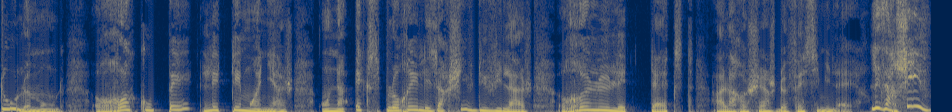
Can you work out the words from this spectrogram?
tout le monde, recoupé les témoignages. On a exploré les archives du village, relu les textes à la recherche de faits similaires. Les archives?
